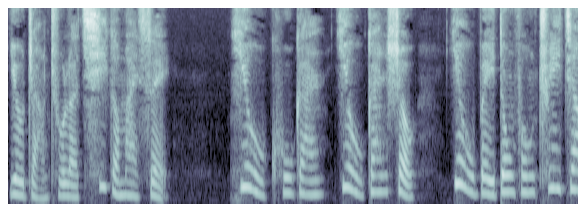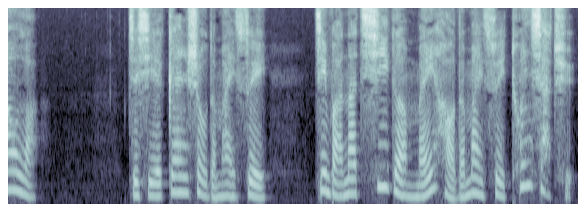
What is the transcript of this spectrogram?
又长出了七个麦穗，又枯干又干瘦，又被东风吹焦了。这些干瘦的麦穗竟把那七个美好的麦穗吞下去。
